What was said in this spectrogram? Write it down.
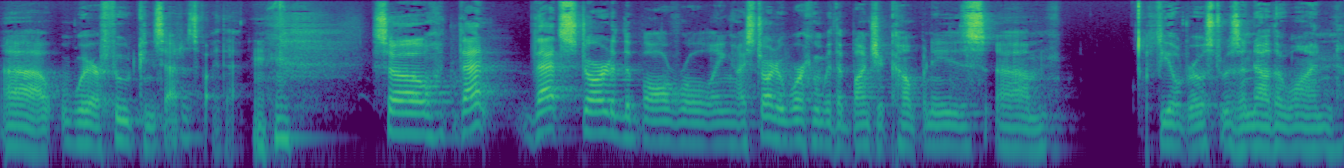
uh, where food can satisfy that. So that, that started the ball rolling. I started working with a bunch of companies. Um, Field Roast was another one.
